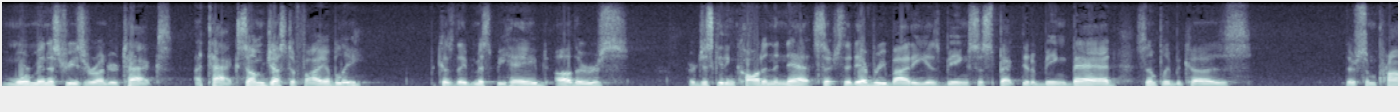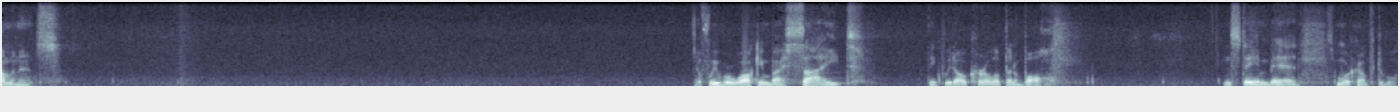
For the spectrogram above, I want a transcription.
More ministries are under attack, attack. Some justifiably because they've misbehaved. Others are just getting caught in the net such that everybody is being suspected of being bad simply because there's some prominence. If we were walking by sight, I think we'd all curl up in a ball and stay in bed. It's more comfortable.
